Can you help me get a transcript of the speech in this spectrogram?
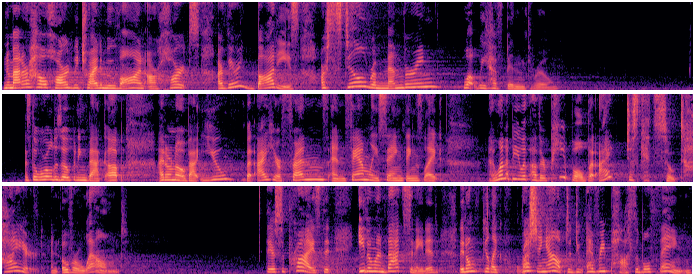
No matter how hard we try to move on, our hearts, our very bodies are still remembering what we have been through. As the world is opening back up, I don't know about you, but I hear friends and family saying things like, I want to be with other people, but I just get so tired and overwhelmed. They're surprised that even when vaccinated, they don't feel like rushing out to do every possible thing.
